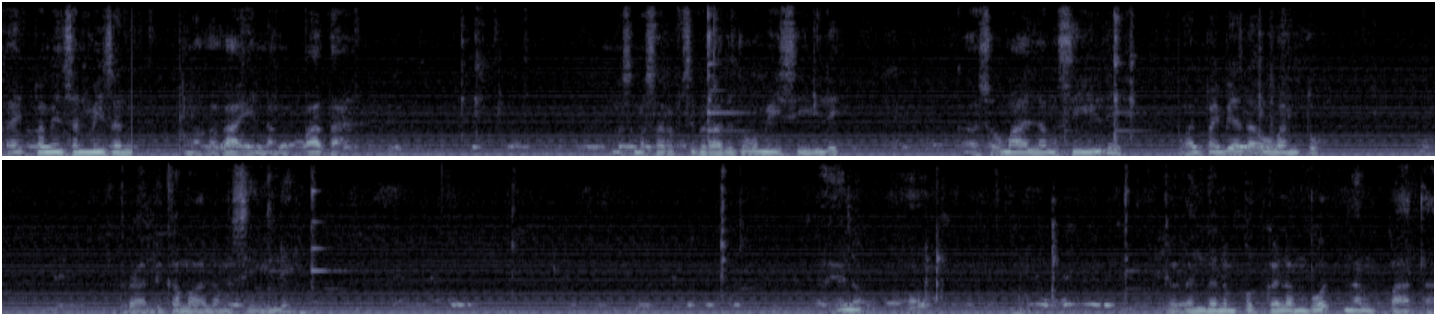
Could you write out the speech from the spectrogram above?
Kahit paminsan-minsan makakain ng pata. Mas masarap sigurado to kung may sili. Kaso mahal ang sili. 1.5 yata o 1.2. Grabe ka mahal ang sili. Ayun o. Oh. Kaganda ng pagkalambot ng pata.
